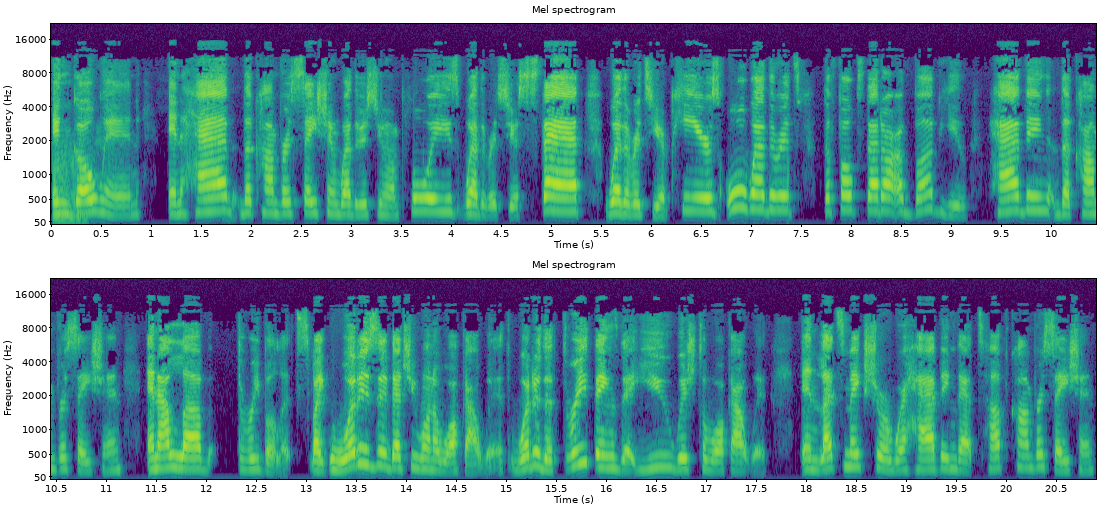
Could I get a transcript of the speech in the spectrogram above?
and mm-hmm. go in and have the conversation, whether it's your employees, whether it's your staff, whether it's your peers, or whether it's the folks that are above you, having the conversation. And I love three bullets. Like, what is it that you want to walk out with? What are the three things that you wish to walk out with? And let's make sure we're having that tough conversation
